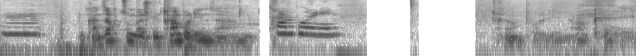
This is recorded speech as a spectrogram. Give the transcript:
Hm, Du kannst auch zum Beispiel Trampolin sagen. Trampolin. Trampolin, okay.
